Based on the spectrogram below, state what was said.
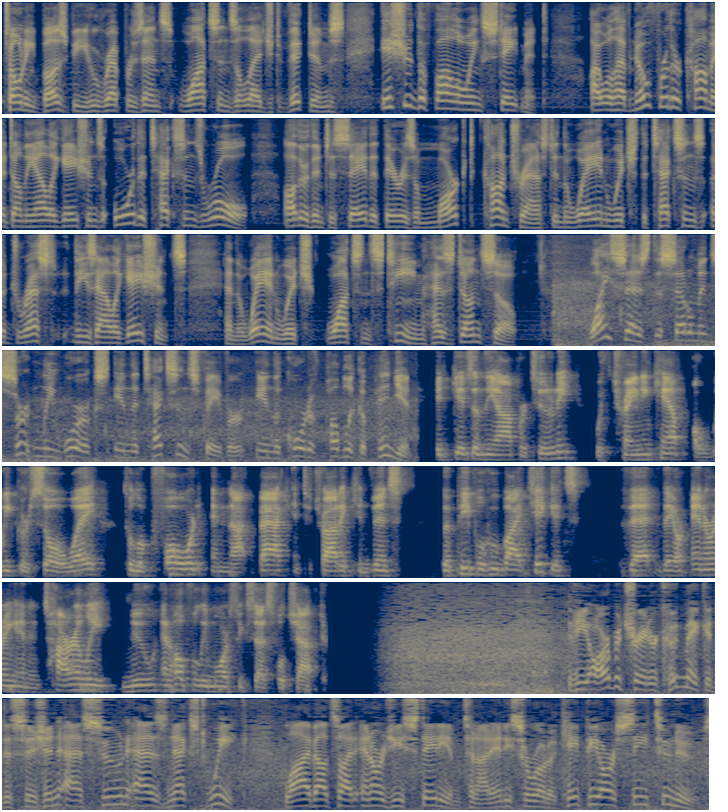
Tony Buzbee, who represents Watson's alleged victims, issued the following statement. I will have no further comment on the allegations or the Texans' role other than to say that there is a marked contrast in the way in which the Texans addressed these allegations and the way in which Watson's team has done so. Wice says the settlement certainly works in the Texans' favor in the court of public opinion. It gives them the opportunity, with training camp a week or so away, to look forward and not back and to try to convince the people who buy tickets that they are entering an entirely new and hopefully more successful chapter. The arbitrator could make a decision as soon as next week. Live outside NRG Stadium tonight, Andy Cerota, KPRC 2 News.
